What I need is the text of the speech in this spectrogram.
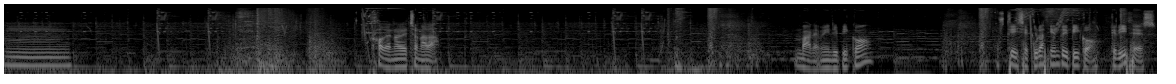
Mm. Joder, no le he hecho nada. Vale, mil y pico. Hostia, y se cura ciento y pico. ¿Qué dices?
